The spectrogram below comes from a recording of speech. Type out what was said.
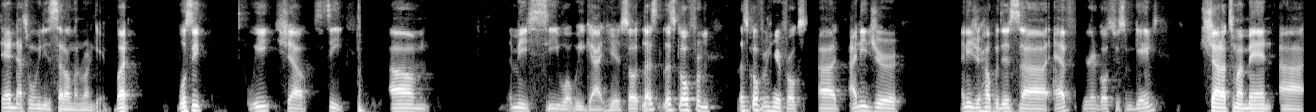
then that's when we need to settle on the run game. But we'll see. We shall see. Um, let me see what we got here. So let's let's go from let's go from here, folks. Uh, I need your I need your help with this. Uh, F, we're gonna go through some games. Shout out to my man uh,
